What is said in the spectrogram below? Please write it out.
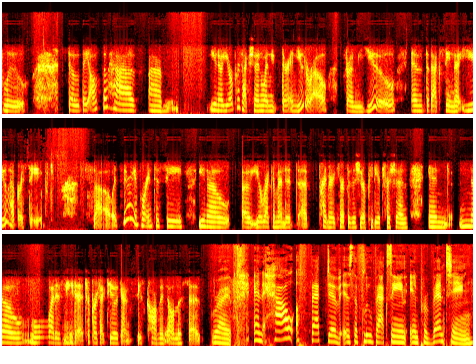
flu. So they also have. Um, you know, your protection when they're in utero from you and the vaccine that you have received. So it's very important to see, you know, uh, your recommended uh, primary care physician or pediatrician and know what is needed to protect you against these common illnesses. Right. And how effective is the flu vaccine in preventing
